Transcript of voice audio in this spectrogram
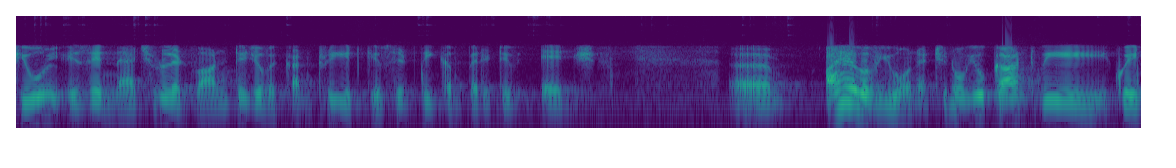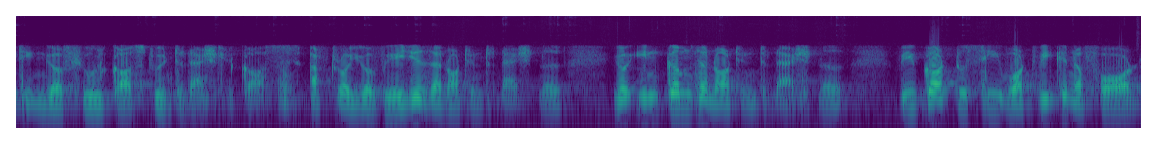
fuel is a natural advantage of a country, it gives it the competitive edge. Uh, I have a view on it. You know, you can't be equating your fuel costs to international costs. After all, your wages are not international, your incomes are not international. We've got to see what we can afford,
